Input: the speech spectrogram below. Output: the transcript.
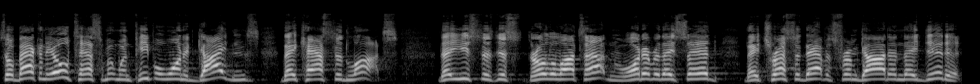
So back in the Old Testament, when people wanted guidance, they casted lots. They used to just throw the lots out and whatever they said, they trusted that was from God and they did it.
